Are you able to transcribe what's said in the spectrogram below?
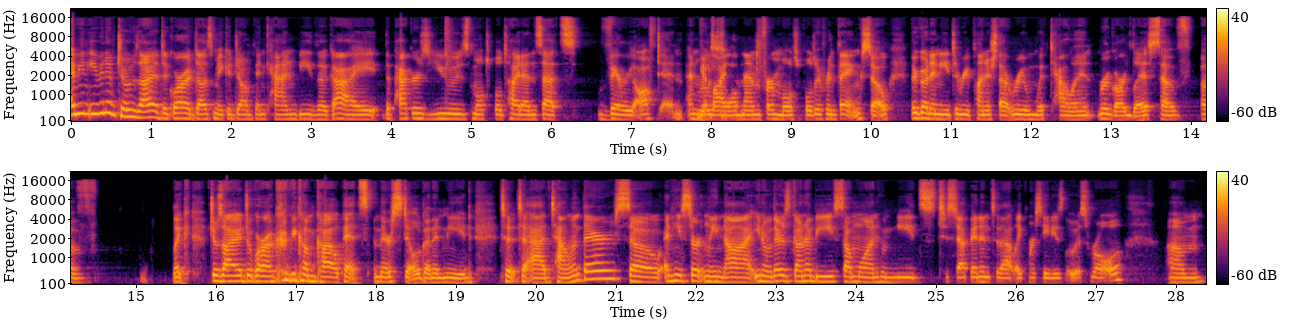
I mean, even if Josiah DeGuara does make a jump and can be the guy, the Packers use multiple tight end sets very often and yes. rely on them for multiple different things. So they're going to need to replenish that room with talent, regardless of of like Josiah DeGuara could become Kyle Pitts and they're still going to need to to add talent there. So, and he's certainly not, you know, there's going to be someone who needs to step in into that like Marcedes Lewis role. Um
